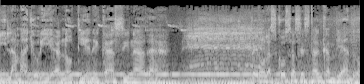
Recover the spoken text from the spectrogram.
y la mayoría no tiene casi nada. Las cosas están cambiando.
